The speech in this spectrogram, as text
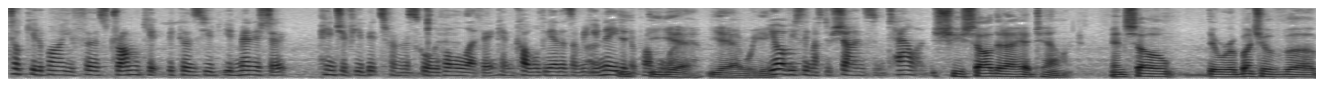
took you to buy your first drum kit because you'd, you'd managed to pinch a few bits from the school hall, I think, and cobble together something. you needed a proper yeah, one. yeah. We. You obviously must have shown some talent. she saw that I had talent, and so there were a bunch of uh,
